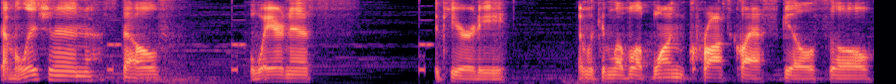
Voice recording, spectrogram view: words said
Demolition, stealth, awareness, security. And we can level up one cross-class skill, so...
